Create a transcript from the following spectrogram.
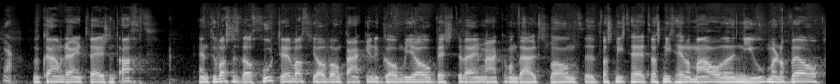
Ja. We kwamen daar in 2008. En toen was het wel goed. Hè? Was hij al wel een paar keer in de Gomeo, beste wijnmaker van Duitsland. Het was niet, het was niet helemaal eh, nieuw. Maar nog wel,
